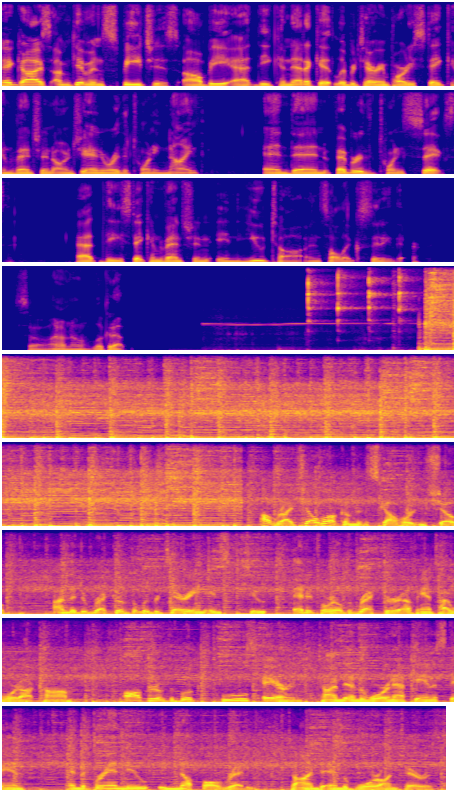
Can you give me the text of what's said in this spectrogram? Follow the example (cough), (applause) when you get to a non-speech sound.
Hey guys, I'm giving speeches. I'll be at the Connecticut Libertarian Party State Convention on January the 29th and then February the 26th at the state convention in Utah in Salt Lake City there. So, I don't know, look it up. All right, y'all, welcome to the Scott Horton Show. I'm the director of the Libertarian Institute, editorial director of antiwar.com, author of the book Fool's Errand Time to End the War in Afghanistan, and the brand new Enough Already Time to End the War on Terrorism.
